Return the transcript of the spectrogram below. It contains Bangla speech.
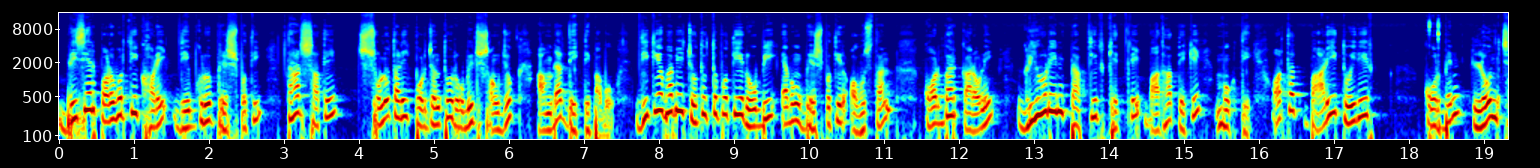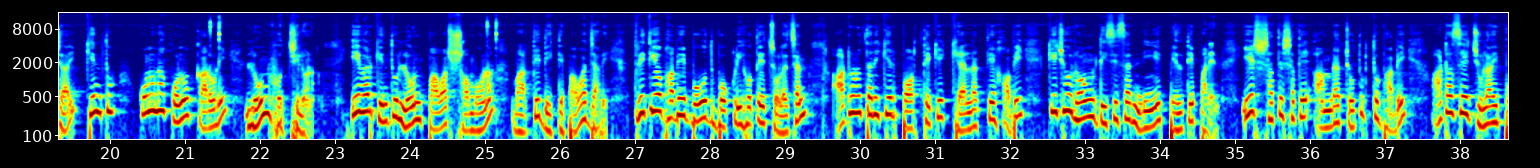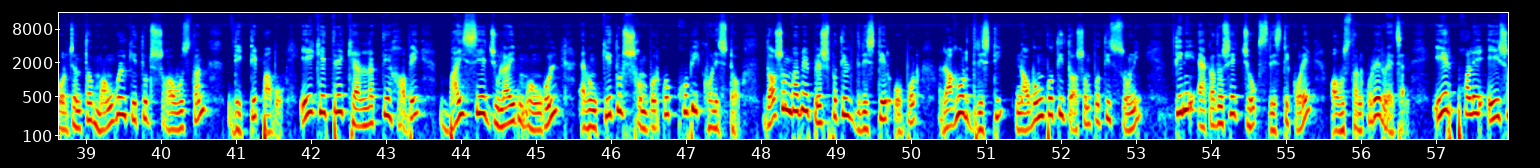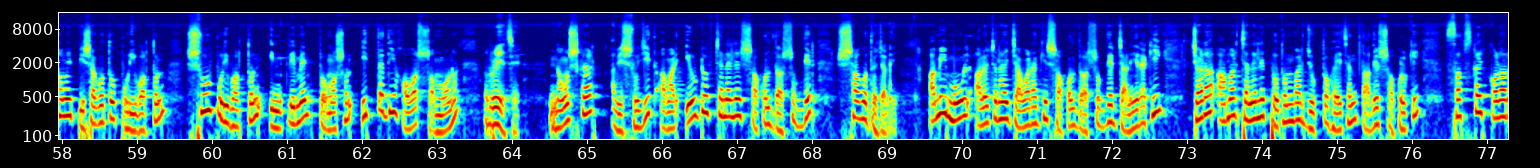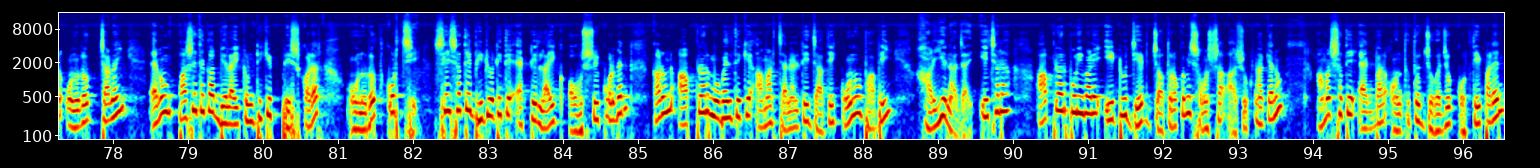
বৃষের পরবর্তী ঘরে দেবগুরু বৃহস্পতি, তার সাথে ষোলো তারিখ পর্যন্ত রবির সংযোগ আমরা দেখতে পাবো। দ্বিতীয়ভাবে চতুর্থপতি রবি এবং বৃহস্পতির অবস্থান করবার কারণে গৃহঋণ প্রাপ্তির ক্ষেত্রে বাধা থেকে মুক্তি। অর্থাৎ বাড়ি তৈরির করবেন লোন চাই, কিন্তু কোনো না কোনো কারণে লোন হচ্ছিল না। এবার কিন্তু লোন পাওয়ার সম্ভাবনা বাড়তে দেখতে পাওয়া যাবে। তৃতীয়ভাবে বোধ বকরি হতে চলেছেন। আঠেরো তারিখের পর থেকে খেয়াল রাখতে হবে, কিছু রং ডিসিশন নিয়ে ফেলতে পারেন। এর সাথে সাথে আমরা চতুর্থভাবে আঠাশে জুলাই পর্যন্ত মঙ্গল কেতুর সহাবস্থান দেখতে পাবো। এই ক্ষেত্রে খেয়াল রাখতে হবে, বাইশে জুলাই মঙ্গল এবং কেতুর সম্পর্ক খুবই ঘনিষ্ঠ। দশমভাবে বৃহস্পতির দৃষ্টির ওপর রাহুর দৃষ্টি, নবমপতি, দশমপতি, শনি তিনি একাদশে যোগ সৃষ্টি করে অবস্থান করে রয়েছেন। এর ফলে এই সময় পেশাগত পরিবর্তন, সুপরিবর্তন ইনক্রিমেন্ট প্রমোশন ইত্যাদি হওয়ার সম্ভাবনা রয়েছে। নমস্কার, আমি সুজিত, আমার ইউটিউব চ্যানেলের সকল দর্শকদের স্বাগত জানাই। আমি মূল আলোচনায় যাওয়ার আগে সকল দর্শকদের জানিয়ে রাখি যারা আমার চ্যানেলে প্রথমবার যুক্ত হয়েছেন, তাদের সকলকে সাবস্ক্রাইব করার অনুরোধ জানাই এবং পাশে থাকা বেল আইকনটিকে প্রেস করার অনুরোধ করছি। সেই সাথে ভিডিওটিতে একটি লাইক অবশ্যই করবেন, কারণ আপনার মোবাইল থেকে আমার চ্যানেলটি যাতে কোনোভাবেই হারিয়ে না যায়। এছাড়া আপনার পরিবারে এ টু জেড যত রকমের সমস্যা আসুক না কেন, আমার সাথে একবার অন্তত যোগাযোগ করতেই পারেন।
